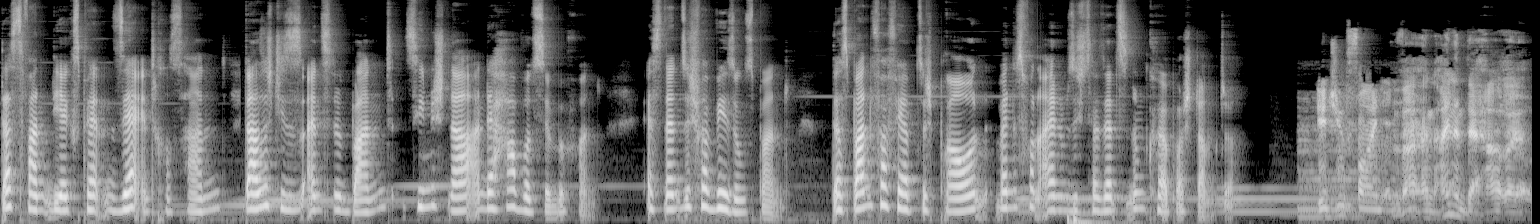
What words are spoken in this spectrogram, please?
Das fanden die Experten sehr interessant, da sich dieses einzelne Band ziemlich nah an der Haarwurzel befand. Es nennt sich Verwesungsband. Das Band verfärbt sich braun, wenn es von einem sich zersetzenden Körper stammte. War an einem der Haare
